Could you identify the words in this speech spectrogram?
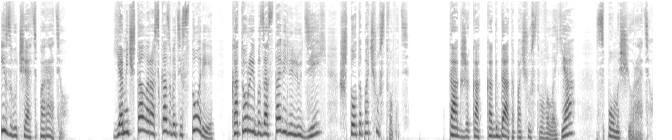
и звучать по радио. Я мечтала рассказывать истории, которые бы заставили людей что-то почувствовать. Так же, как когда-то почувствовала я с помощью радио.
